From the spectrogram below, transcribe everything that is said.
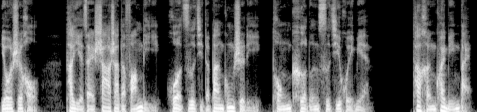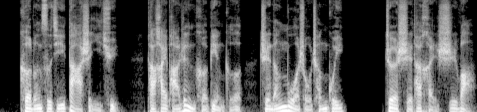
有时候，他也在莎莎的房里或自己的办公室里同克伦斯基会面。他很快明白，克伦斯基大势已去，他害怕任何变革，只能墨守成规，这使他很失望。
